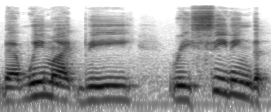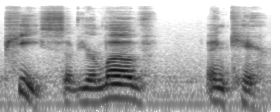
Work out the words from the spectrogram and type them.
that we might be receiving the peace of your love and care.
